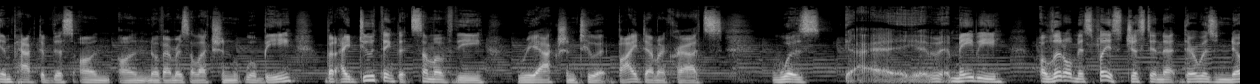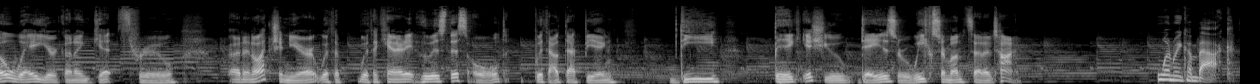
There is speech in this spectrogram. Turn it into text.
impact of this on, on November's election will be, but I do think that some of the reaction to it by Democrats was Uh, maybe a little misplaced just in that there was no way you're going to get through an election year with a with a candidate who is this old without that being the big issue days or weeks or months at a time. When we come back,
